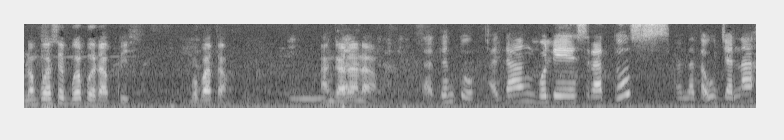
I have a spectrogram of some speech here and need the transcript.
bulan puasa berapa dah habis? Berapa batang? Anggaran lah. Tak, tentu. Kadang boleh 100 kalau tak hujan lah.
